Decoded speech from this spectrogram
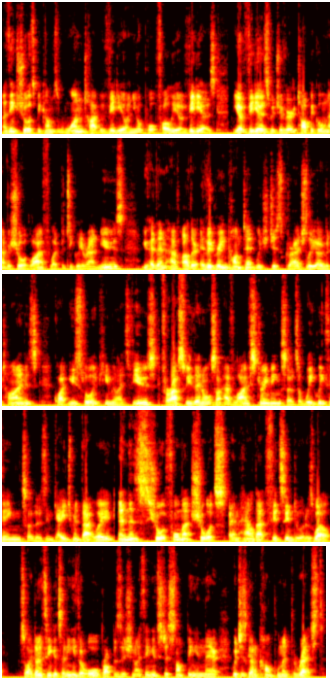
I think Shorts becomes one type of video in your portfolio of videos. You have videos which are very topical and have a short life, like particularly around news. You then have other evergreen content, which just gradually over time is quite useful and accumulates views. For us, we then also have live streaming, so it's a weekly thing, so there's engagement that way. And there's short format shorts and how that fits into it as well. So I don't think it's an either or proposition. I think it's just something in there which is going to complement the rest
